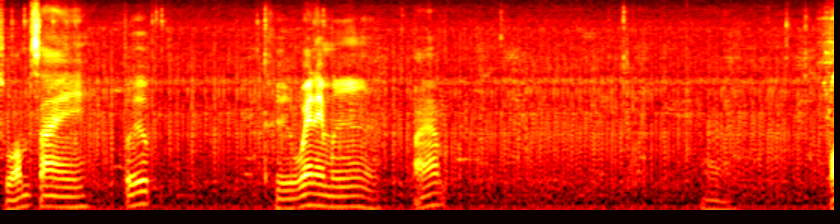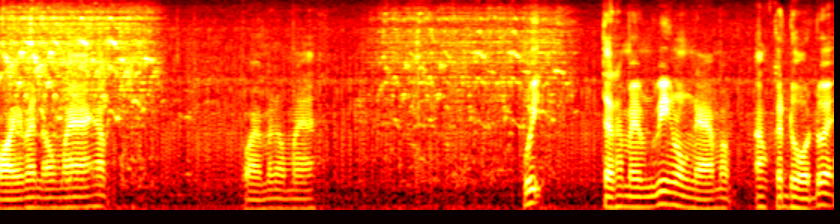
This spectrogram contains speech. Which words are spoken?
สวมใส่ปุ๊บ ถือไว้ในมือปั๊บปล่อยมันออกมาครับ ปล่อยมันออกมา อุ้ยแต่ทำไมมันวิ่งลงน้ำครับ เอากระโดดด้วย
